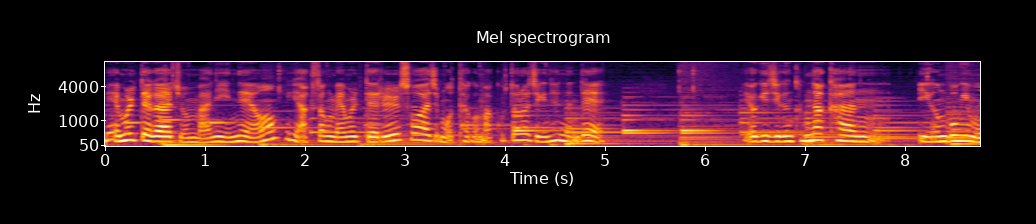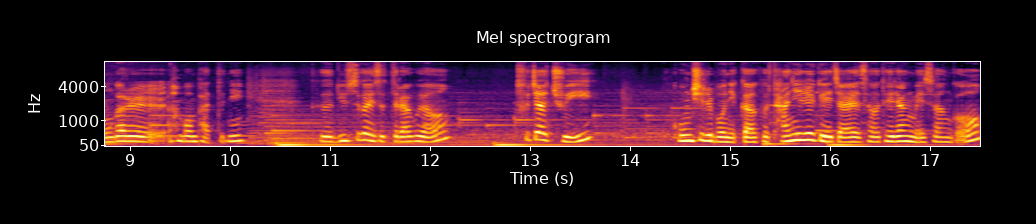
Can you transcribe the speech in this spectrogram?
매물대가 좀 많이 있네요. 이 악성 매물대를 소화하지 못하고 맞고 떨어지긴 했는데 여기 지금 급락한 이 음봉이 뭔가를 한번 봤더니 그 뉴스가 있었더라고요. 투자 주의 공시를 보니까 그 단일 계좌에서 대량 매수한 거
